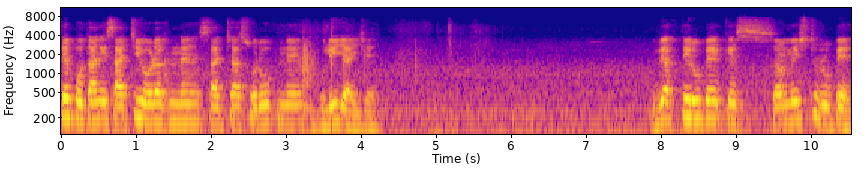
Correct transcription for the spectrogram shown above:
તે પોતાની સાચી ઓળખને, સાચા સ્વરૂપને ભૂલી જાય છે. વ્યક્તિ રૂપે કે સમિષ્ટ રૂપે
